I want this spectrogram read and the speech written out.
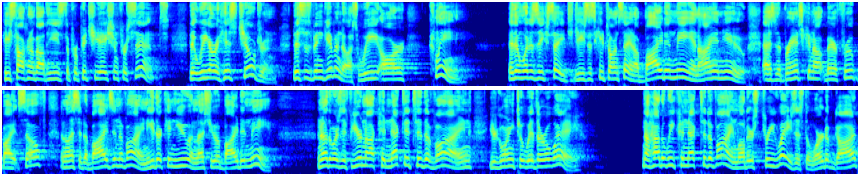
he's talking about he's the propitiation for sins, that we are his children. This has been given to us. We are clean. And then what does he say? Jesus keeps on saying, Abide in me and I in you. As the branch cannot bear fruit by itself unless it abides in the vine, neither can you unless you abide in me. In other words, if you're not connected to the vine, you're going to wither away. Now, how do we connect to the vine? Well, there's three ways it's the Word of God,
